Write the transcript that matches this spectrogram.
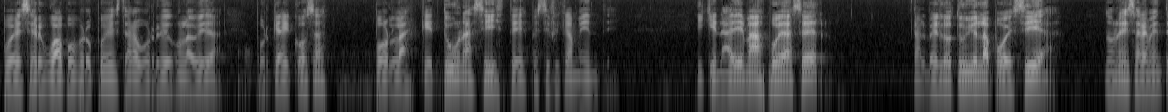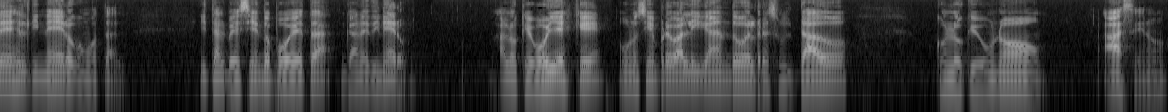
Puedes ser guapo, pero puedes estar aburrido con la vida porque hay cosas por las que tú naciste específicamente y que nadie más puede hacer. Tal vez lo tuyo es la poesía, no necesariamente es el dinero como tal. Y tal vez siendo poeta gane dinero. A lo que voy es que uno siempre va ligando el resultado con lo que uno hace, ¿no?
